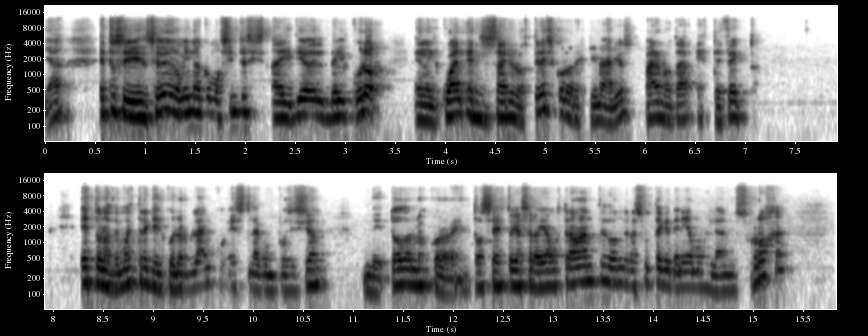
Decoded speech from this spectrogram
¿ya? Esto se, denomina como síntesis aditiva del color en el cual es necesario los tres colores primarios para notar este efecto. Esto nos demuestra que el color blanco es la composición de todos los colores. Entonces esto ya se lo había mostrado antes, donde resulta que teníamos la luz roja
